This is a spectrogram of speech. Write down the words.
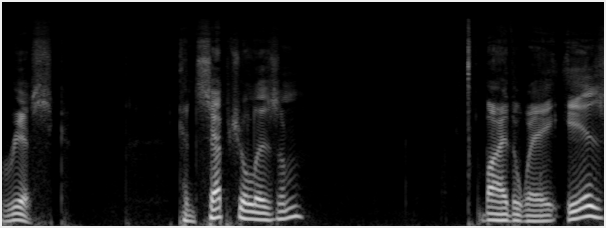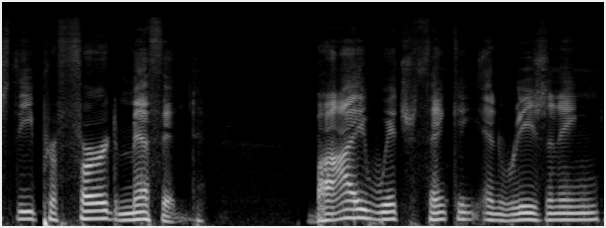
risk. Conceptualism, by the way, is the preferred method by which thinking and reasoning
